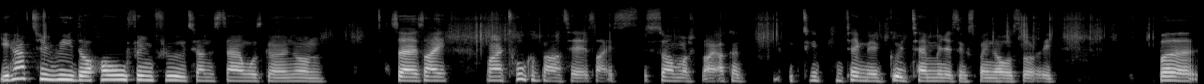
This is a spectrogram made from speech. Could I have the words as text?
you have to read the whole thing through to understand what's going on. So it's like when I talk about it, it's like it's so much like I can it can take me a good ten minutes to explain the whole story. But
